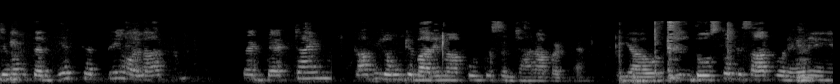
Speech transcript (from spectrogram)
جب ہم تربیت کرتے ہیں اولاد ایٹ دیٹ ٹائم کافی لوگوں کے بارے میں آپ کو ان کو سمجھانا پڑتا ہے۔ یا دوستوں کے ساتھ وہ رہ رہے ہیں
